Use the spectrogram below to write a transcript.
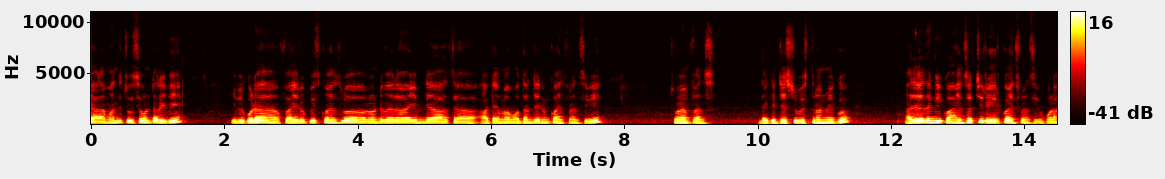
చాలామంది చూసి ఉంటారు ఇవి. ఇవి కూడా ఫైవ్ రూపీస్ కాయిన్స్లో రెండు వేల ఎనిమిది ఆ టైంలో మొత్తం జరిగిన కాయిన్స్ ఫ్రెండ్స్ ఇవి. చూడండి ఫ్రెండ్స్ దగ్గర చేసి చూపిస్తున్నాను మీకు. అదేవిధంగా ఈ కాయిన్స్ వచ్చి రేర్ కాయిన్స్ ఫ్రెండ్స్ ఇవి కూడా.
